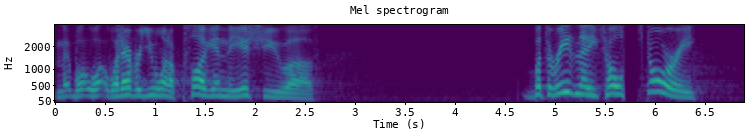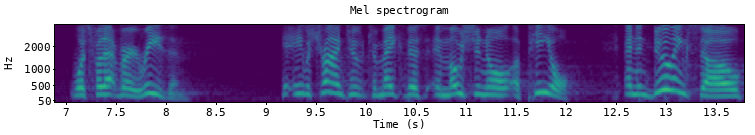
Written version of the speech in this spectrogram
Whatever you want to plug in the issue of. But the reason that he told the story was for that very reason. He was trying to, to make this emotional appeal. And in doing so,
